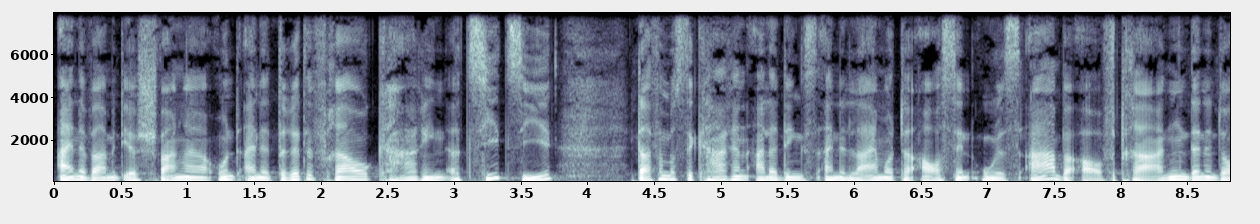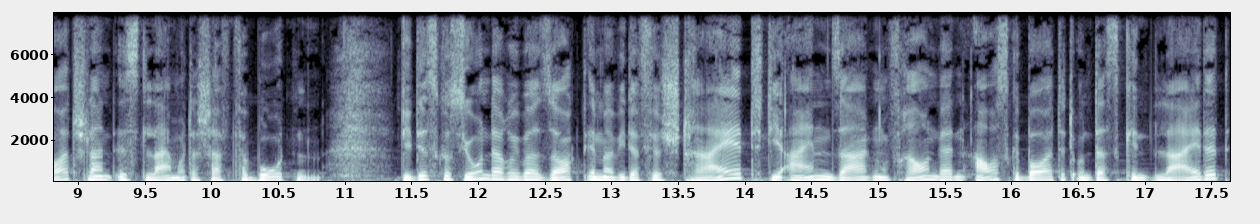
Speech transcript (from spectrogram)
eine war mit ihr schwanger und eine dritte Frau, Karin, erzieht sie. Dafür musste Karin allerdings eine Leihmutter aus den USA beauftragen, denn in Deutschland ist Leihmutterschaft verboten. Die Diskussion darüber sorgt immer wieder für Streit. Die einen sagen, Frauen werden ausgebeutet und das Kind leidet.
